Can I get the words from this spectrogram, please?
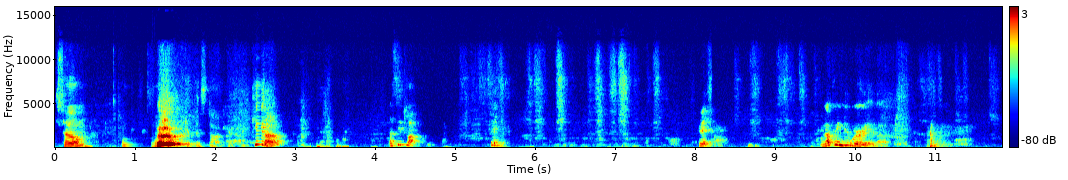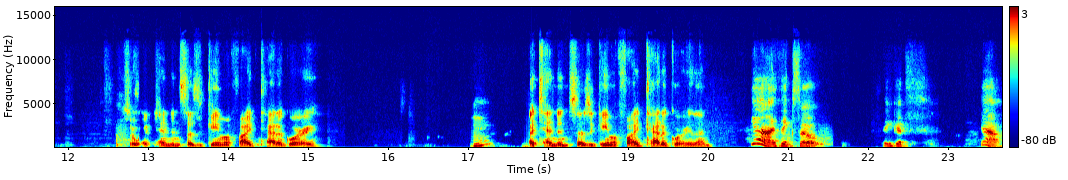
So, get this dog here. Kilo, assieds-toi. Sit. Nothing to worry about. So attendance as a gamified category. Hmm? Attendance as a gamified category then. Yeah, I think so. I think it's, yeah.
